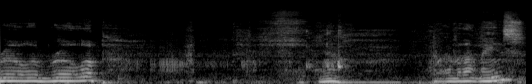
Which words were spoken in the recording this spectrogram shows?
roll up, roll up. Yeah, whatever that means.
